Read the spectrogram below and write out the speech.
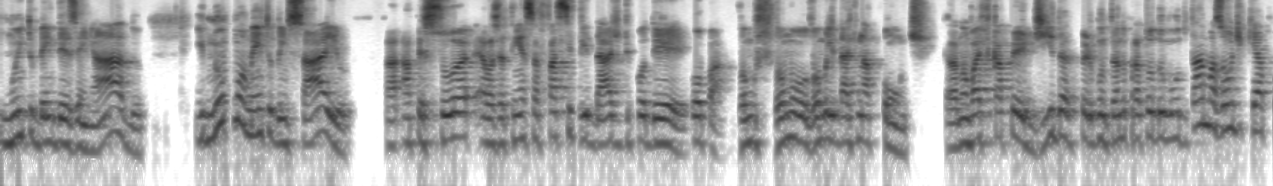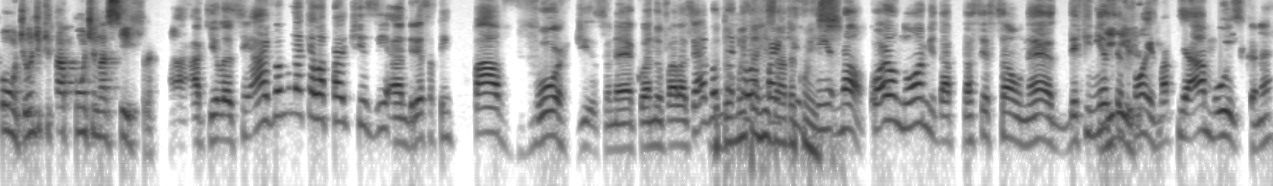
muito bem desenhado e no momento do ensaio a, a, pessoa ela já tem essa facilidade de poder, opa, vamos, vamos, vamos lidar aqui na ponte. Ela não vai ficar perdida perguntando para todo mundo, tá, mas onde que é a ponte? Onde que está a ponte na cifra? Aquilo assim, ah, vamos naquela partezinha. A Andressa tem pavor disso, né? Quando fala assim, ah, vamos dou muita risada com isso. Não, qual é o nome da, da sessão, né? Definir as sessões, mapear a música, né?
